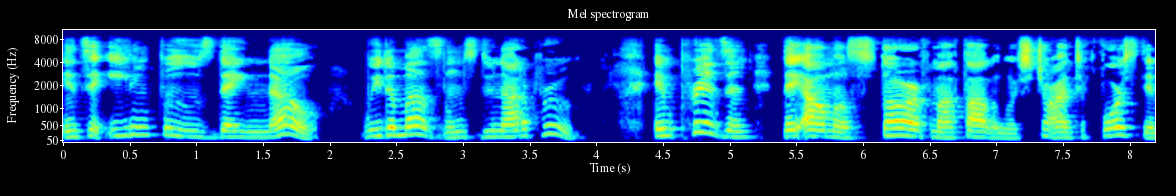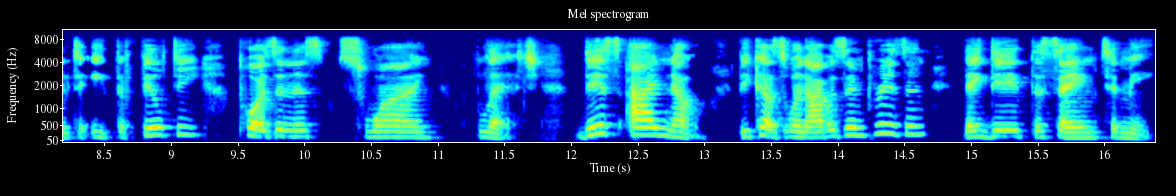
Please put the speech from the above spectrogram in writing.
into eating foods they know we, the Muslims, do not approve. In prison, they almost starve my followers, trying to force them to eat the filthy, poisonous swine flesh. This I know because when I was in prison, they did the same to me.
